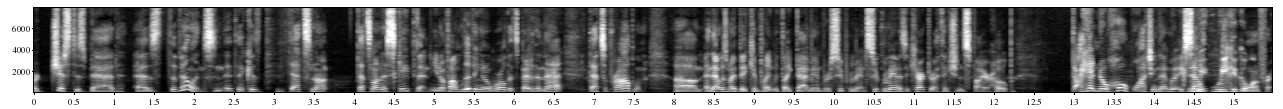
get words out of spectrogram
are just as bad as the villains. And because that's not that's not an escape then. You know if i'm living in a world that's better than that that's a problem. Um, and that was my big complaint with like batman versus superman. Superman as a character i think should inspire hope i had no hope watching that movie except we, we could go on for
